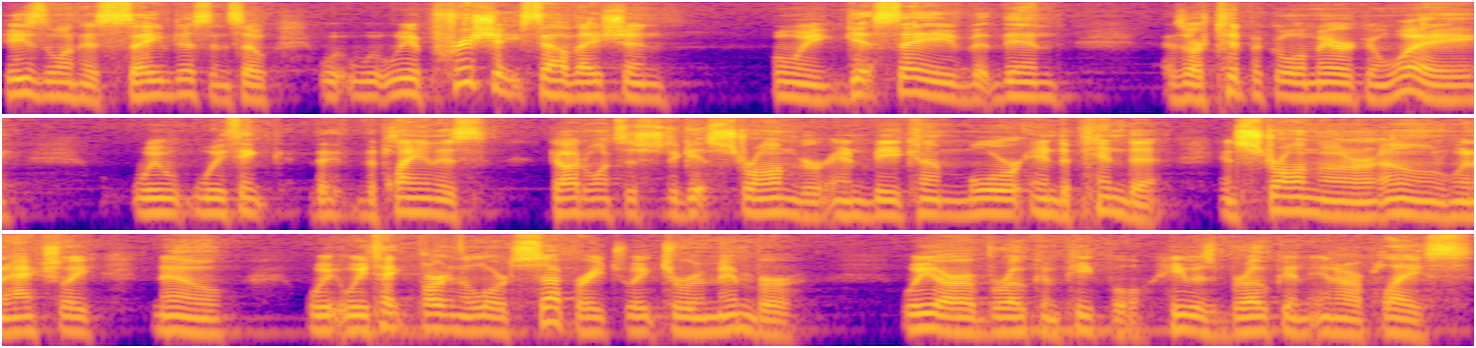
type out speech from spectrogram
He's the one who has saved us. And so we appreciate salvation when we get saved, but then, as our typical American way, we, we think the, the plan is God wants us to get stronger and become more independent and strong on our own when actually, no, we, we take part in the Lord's Supper each week to remember we are a broken people. He was broken in our place.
